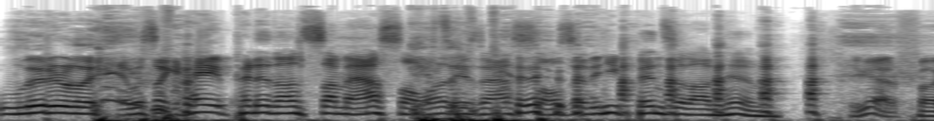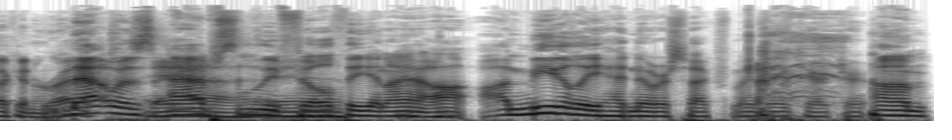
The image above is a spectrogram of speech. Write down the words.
Literally, it was like, hey, pin it on some asshole, one of these assholes, and he pins it on him. You got fucking right. That was Yeah, absolutely yeah. filthy, and I uh, immediately had no respect for my main character. Um.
